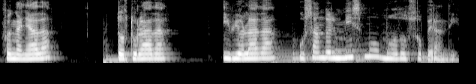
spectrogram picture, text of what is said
Fue engañada, torturada y violada usando el mismo modus operandi.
